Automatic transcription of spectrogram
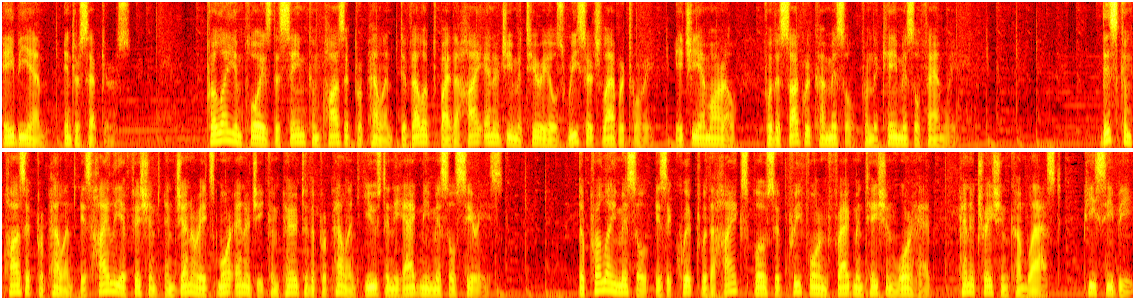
ABM, interceptors. Pralay employs the same composite propellant developed by the High Energy Materials Research Laboratory, HEMRL, for the Sagarika missile from the K-missile family. This composite propellant is highly efficient and generates more energy compared to the propellant used in the Agni missile series. The Pralay missile is equipped with a high-explosive preformed fragmentation warhead, penetration cum blast, PCB,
